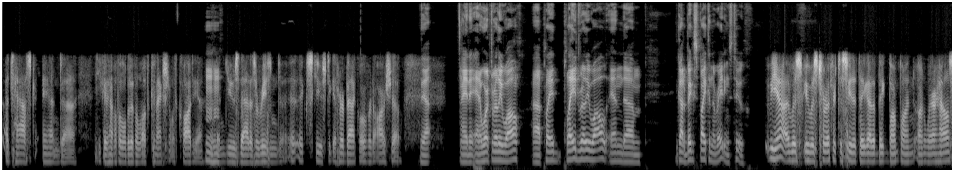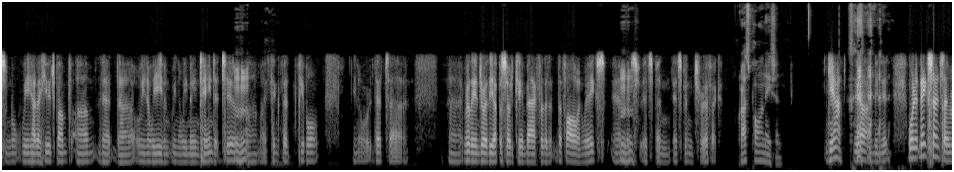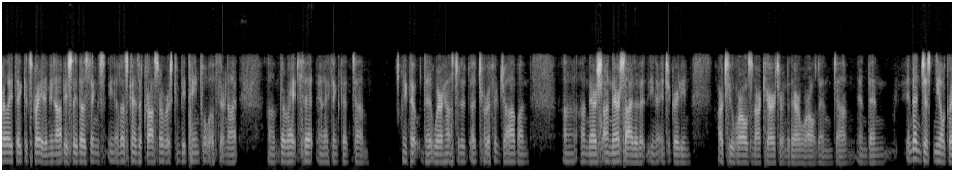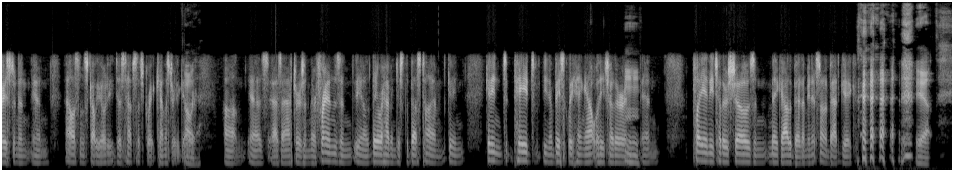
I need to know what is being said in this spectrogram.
a, a task, and uh, he could have a little bit of a love connection with Claudia, Mhm. and use that as a reason, to, uh, excuse to get her back over to our show. Yeah, and it- and it worked really well. Uh, played played really well, and um, got a big spike in the ratings too. Yeah, it was it was terrific to see that they got a big bump on on Warehouse, and we had a huge bump um, that uh, we you know we even you know we maintained it too. Mhm. Um, I think that people, you know, that uh, uh, really enjoyed the episode came back for the the following weeks, and Mhm. it's it's been it's been terrific. Cross pollination. Yeah, yeah. I mean, it, when it makes sense, I really think it's great. I mean, obviously, those things, you know, those kinds of crossovers can be painful if they're not um, the right fit. And I think that um, I think that that Warehouse did a, a terrific job on uh, on their on their side of it. You know, integrating our two worlds and our character into their world, and um, and then and then just Neil Grayston and and Allison Scagliotti just have such great chemistry together Oh yeah. um, as as actors and their friends, and you know they were having just the best time getting getting to, paid to you know basically hang out with each other and and play in each other's shows and make out a bit. I mean, it's not a bad gig. yeah.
